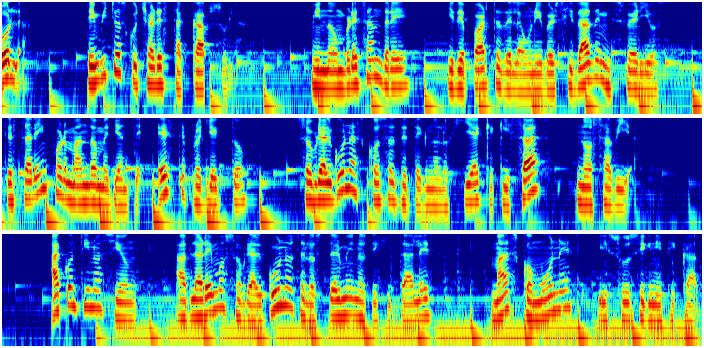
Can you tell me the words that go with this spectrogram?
Hola, te invito a escuchar esta cápsula. Mi nombre es André y de parte de la Universidad de Hemisferios te estaré informando mediante este proyecto sobre algunas cosas de tecnología que quizás no sabías. A continuación, hablaremos sobre algunos de los términos digitales más comunes y su significado.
